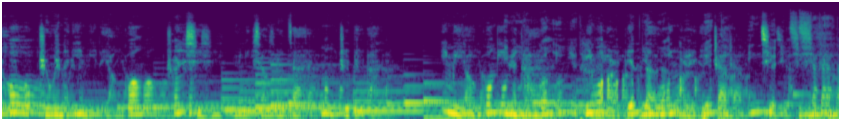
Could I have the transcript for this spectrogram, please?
候只为那一米的阳光，穿行与你相约在梦之彼岸。一米阳光音乐台，你我耳边的音乐驿站，情感的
